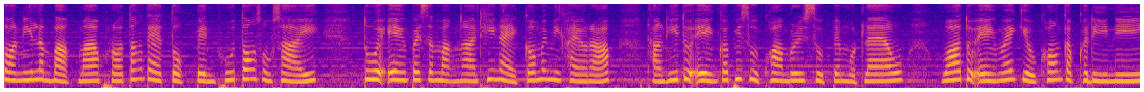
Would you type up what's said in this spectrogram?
ตอนนี้ลำบากมากเพราะตั้งแต่ตกเป็นผู้ต้องสงสัย ตัวเองไปสมัครงานที่ไหนก็ไม่มีใครรับ ทั้งที่ตัวเองก็พิสูจน์ความบริสุทธิ์ไปหมดแล้ว ว่าตัวเองไม่เกี่ยวข้องกับคดีนี้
